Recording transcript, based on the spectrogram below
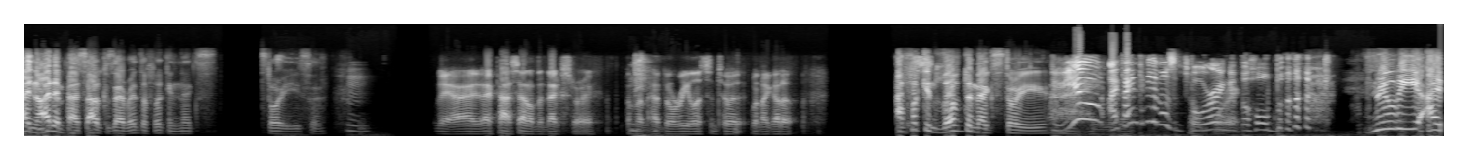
I know I didn't pass out because I read the fucking next story. So Yeah, I, I passed out on the next story, and then had to have to re-listen to it when I got up. I fucking love the next story. Do you? I find it to be the most So boring, boring. of the whole book. Really, I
